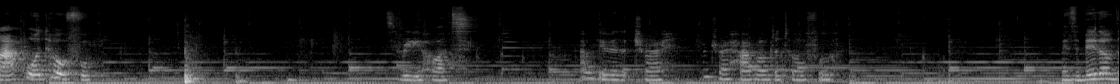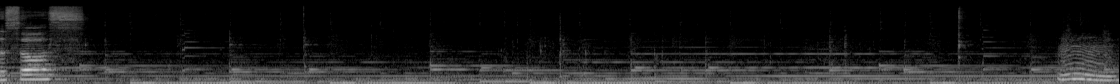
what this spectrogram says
Mapo tofu. It's really hot. I'll give it a try. I'll try half of the tofu with a bit of the sauce. Mmm.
